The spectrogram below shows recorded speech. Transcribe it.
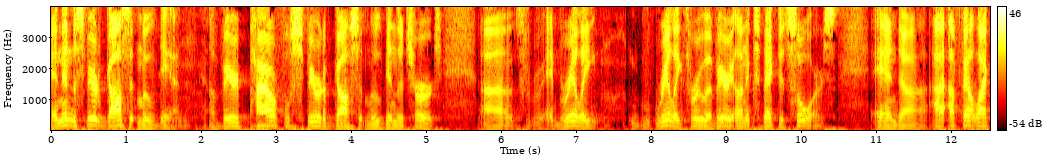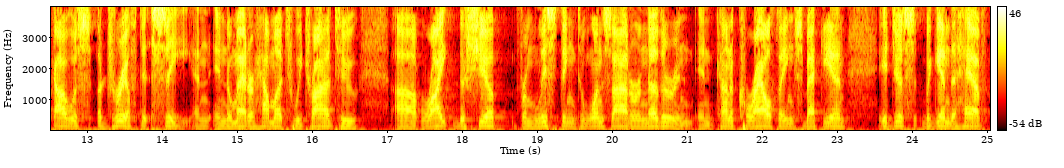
And then the spirit of gossip moved in. A very powerful spirit of gossip moved into the church. Uh, really, really through a very unexpected source and uh, I, I, felt like I was adrift at sea. And, and no matter how much we tried to uh, right the ship from listing to one side or another and, and kind of corral things back in, it just began to have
